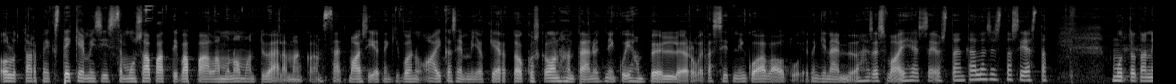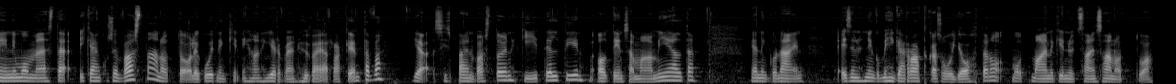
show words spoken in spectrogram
ollut tarpeeksi tekemisissä mun sapattivapaalla mun oman työelämän kanssa, että mä olisin jotenkin voinut aikaisemmin jo kertoa, koska onhan tämä nyt niinku ihan pöllöä ruveta sitten niinku avautua jotenkin näin myöhäisessä vaiheessa jostain tällaisesta asiasta. Mutta tota niin, niin mun mielestä ikään kuin se vastaanotto oli kuitenkin ihan hirveän hyvä ja rakentava. Ja siis päinvastoin kiiteltiin, oltiin samaa mieltä ja niin kuin näin. Ei se nyt niin kuin mihinkään ratkaisuun johtanut, mutta mä ainakin nyt sain sanottua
